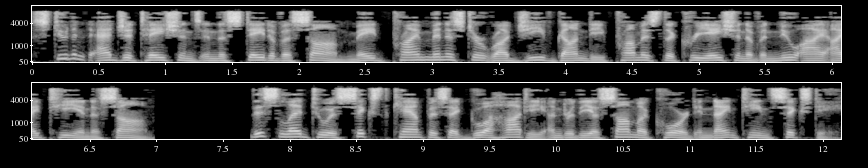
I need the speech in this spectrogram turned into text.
Student agitations in the state of Assam made Prime Minister Rajiv Gandhi promise the creation of a new IIT in Assam. This led to a sixth campus at Guwahati under the Assam Accord in 1960.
